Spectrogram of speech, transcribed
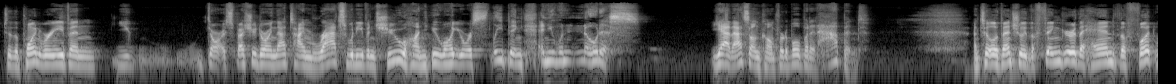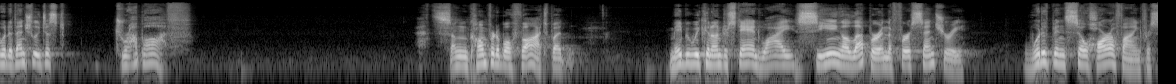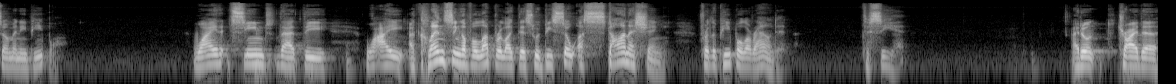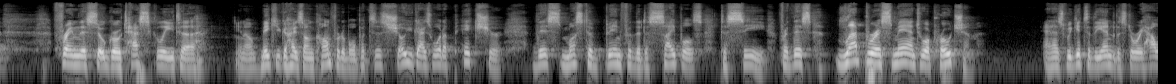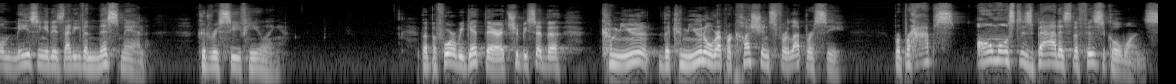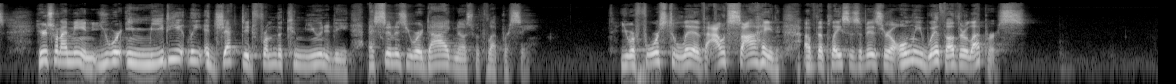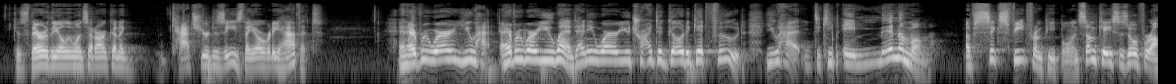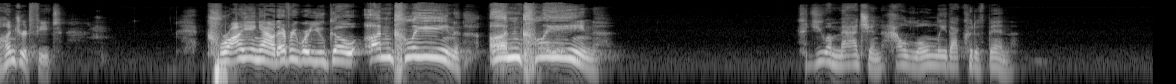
to the point where even you especially during that time, rats would even chew on you while you were sleeping and you wouldn't notice. Yeah, that's uncomfortable, but it happened. Until eventually the finger, the hand, the foot would eventually just drop off. That's uncomfortable thought, but maybe we can understand why seeing a leper in the first century would have been so horrifying for so many people why it seemed that the why a cleansing of a leper like this would be so astonishing for the people around it to see it. I don't try to frame this so grotesquely to, you know, make you guys uncomfortable, but to show you guys what a picture this must have been for the disciples to see, for this leprous man to approach him. And as we get to the end of the story, how amazing it is that even this man could receive healing. But before we get there, it should be said the, commun- the communal repercussions for leprosy were perhaps almost as bad as the physical ones. Here's what I mean. You were immediately ejected from the community as soon as you were diagnosed with leprosy. You were forced to live outside of the places of Israel only with other lepers. Because they're the only ones that aren't going to catch your disease. They already have it. And everywhere you had, everywhere you went, anywhere you tried to go to get food, you had to keep a minimum of six feet from people, in some cases over a hundred feet. Crying out everywhere you go, unclean, unclean. Could you imagine how lonely that could have been?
